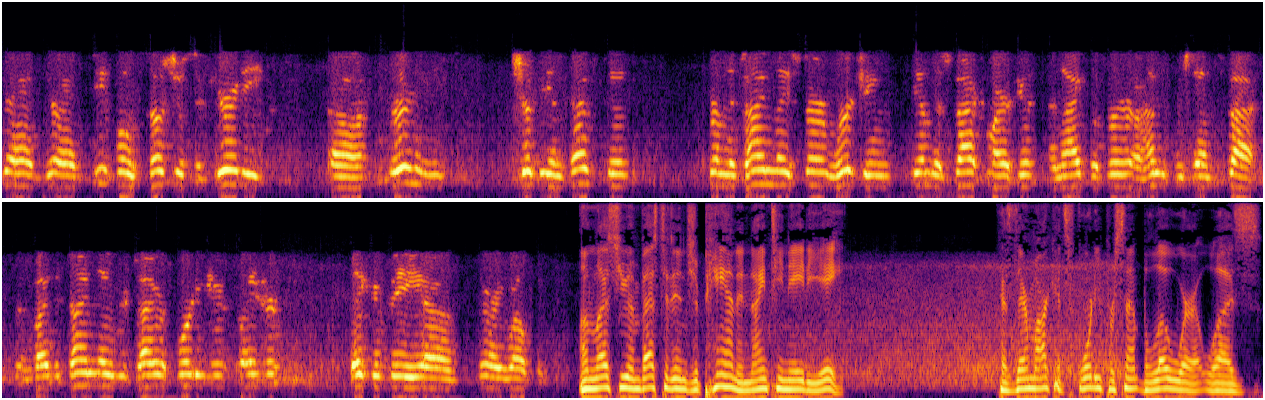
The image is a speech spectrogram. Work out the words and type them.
that uh, people's Social Security uh, earnings should be invested from the time they start working in the stock market, and I prefer 100% stocks. And by the time they retire 40 years later, they could be uh, very wealthy. Unless you invested in Japan in 1988, because their market's 40% below where it was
